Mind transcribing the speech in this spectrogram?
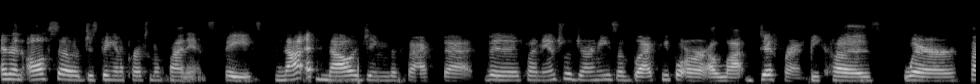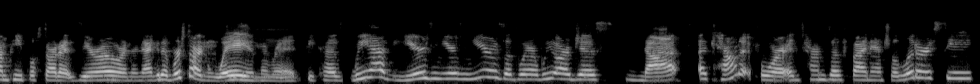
And then also just being in a personal finance space, not acknowledging the fact that the financial journeys of Black people are a lot different because where some people start at zero or in the negative, we're starting way in the mm-hmm. red because we have years and years and years of where we are just not accounted for in terms of financial literacy,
